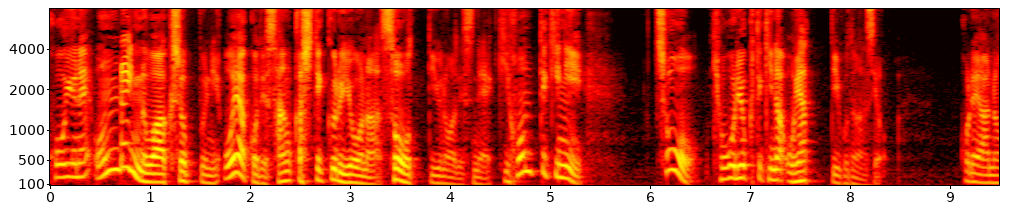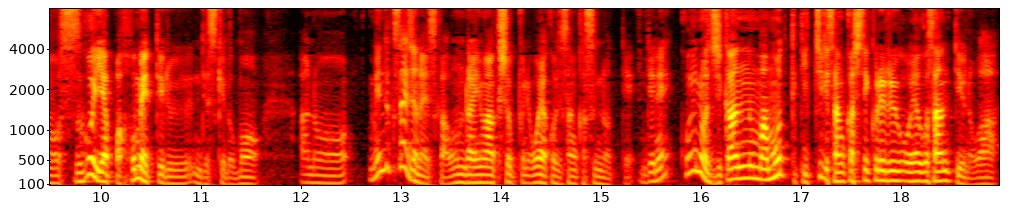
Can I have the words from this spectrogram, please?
こういうね、オンラインのワークショップに親子で参加してくるような層っていうのはですね、基本的に超協力的な親っていうことなんですよ。これあの、すごいやっぱ褒めてるんですけども、あの、めんどくさいじゃないですか、オンラインワークショップに親子で参加するのって。でね、こういうのを時間を守ってきっちり参加してくれる親御さんっていうのは、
